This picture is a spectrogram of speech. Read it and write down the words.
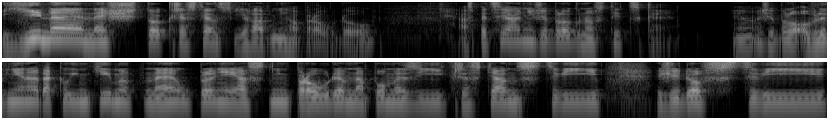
jiné než to křesťanství hlavního proudu. A speciálně, že bylo gnostické. Jo, že bylo ovlivněno takovým tím neúplně jasným proudem na pomezí křesťanství, židovství,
